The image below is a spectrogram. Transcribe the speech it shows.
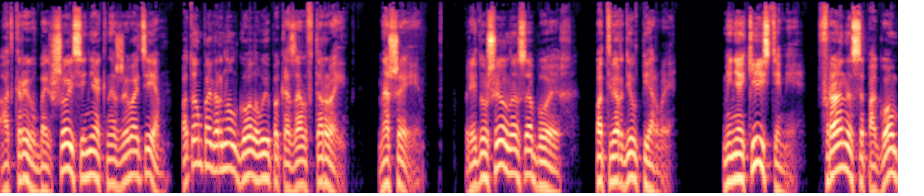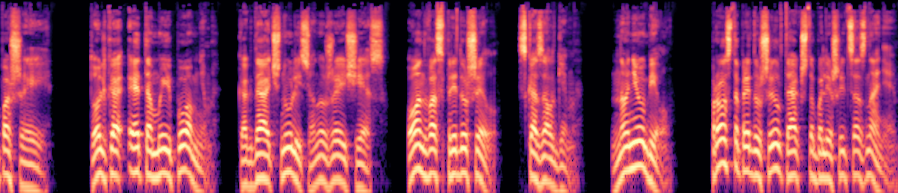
открыв большой синяк на животе, потом повернул голову и показал второй, на шее. «Придушил нас обоих», – подтвердил первый. «Меня кистями, Франа сапогом по шее. Только это мы и помним. Когда очнулись, он уже исчез. Он вас придушил», – сказал Гим. «Но не убил. Просто придушил так, чтобы лишить сознания».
